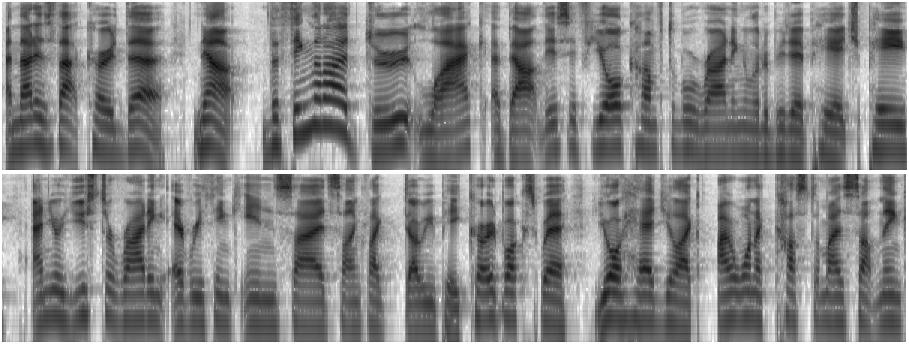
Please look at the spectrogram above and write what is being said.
And that is that code there. Now, the thing that I do like about this, if you're comfortable writing a little bit of PHP and you're used to writing everything inside something like WP Codebox, where your head, you're like, I want to customize something,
